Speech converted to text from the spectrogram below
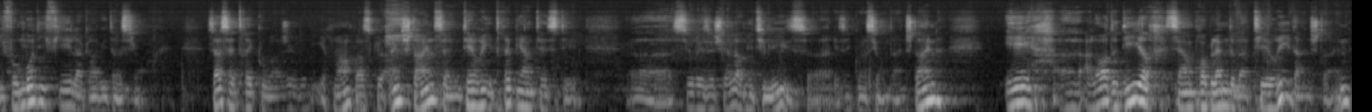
Il faut modifier la gravitation. Ça, c'est très courageux de dire, non parce que Einstein, c'est une théorie très bien testée. Euh, sur les échelles, on utilise euh, les équations d'Einstein. Et alors de dire c'est un problème de la théorie d'Einstein,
